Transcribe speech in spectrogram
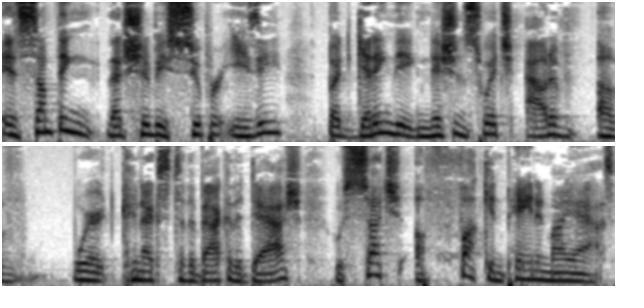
is something that should be super easy, but getting the ignition switch out of, of where it connects to the back of the dash was such a fucking pain in my ass.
